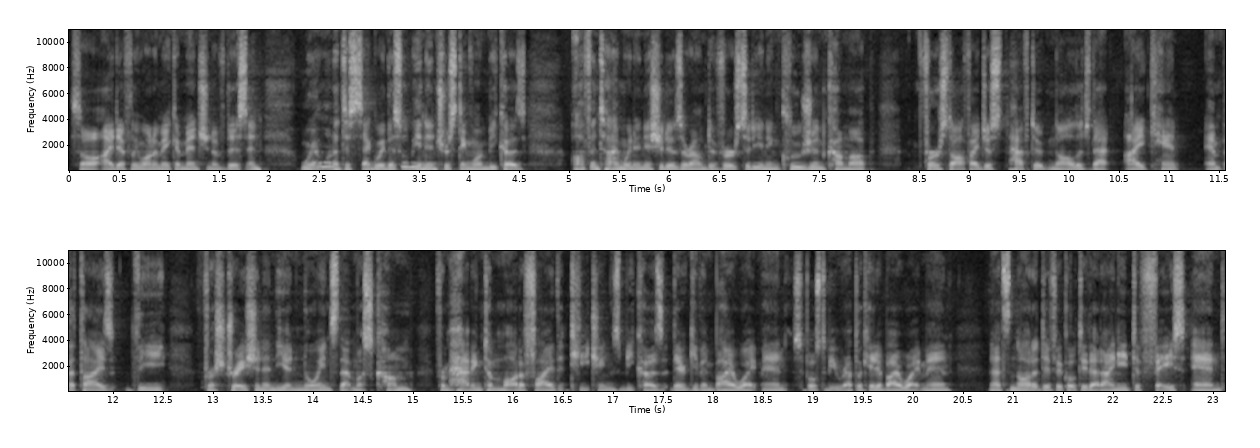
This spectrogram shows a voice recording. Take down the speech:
So I definitely want to make a mention of this. And where I wanted to segue, this will be an interesting one because oftentimes when initiatives around diversity and inclusion come up, first off, I just have to acknowledge that I can't empathize the frustration and the annoyance that must come from having to modify the teachings because they're given by a white man, supposed to be replicated by a white man. That's not a difficulty that I need to face. And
